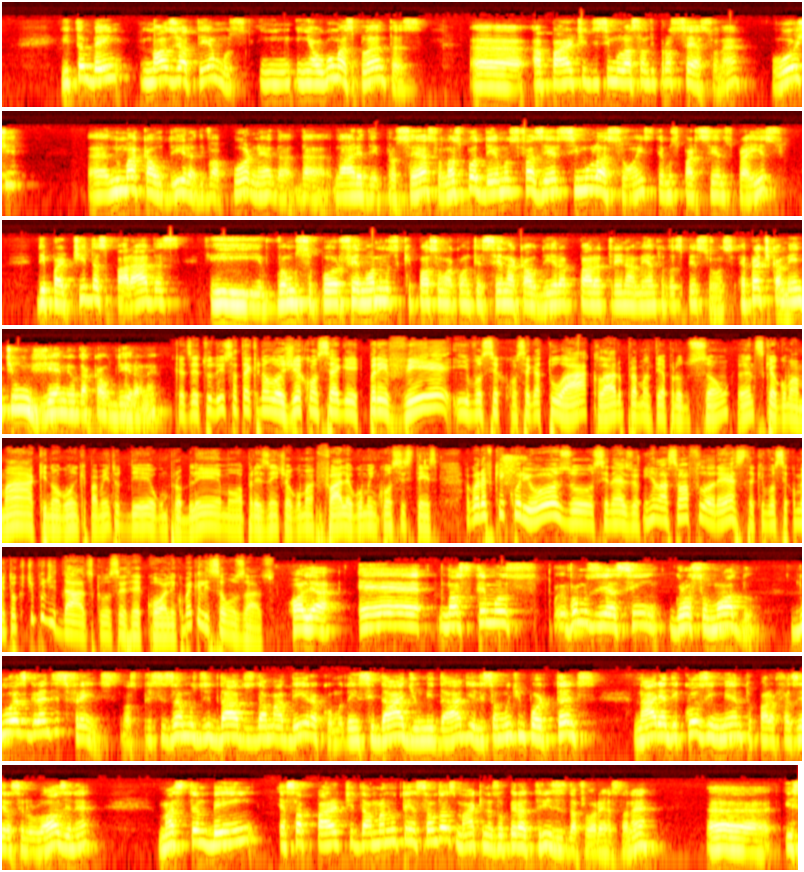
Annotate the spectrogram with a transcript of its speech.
E também nós já temos em, em algumas plantas uh, a parte de simulação de processo, né? Hoje, uh, numa caldeira de vapor, né, da, da, na área de processo, nós podemos fazer simulações, temos parceiros para isso, de partidas, paradas, e vamos supor fenômenos que possam acontecer na caldeira para treinamento das pessoas. É praticamente um gêmeo da caldeira, né? Quer dizer, tudo isso a tecnologia consegue prever e você consegue atuar, claro, para manter a produção antes que alguma máquina, algum equipamento dê algum problema ou apresente alguma falha, alguma inconsistência. Agora eu fiquei curioso, Sinésio, em relação à floresta que você comentou, que tipo de dados que vocês recolhem? Como é que eles são usados? Olha, é, nós temos, vamos dizer assim, grosso modo, duas grandes frentes. Nós precisamos de dados da madeira, como densidade e umidade, eles são muito importantes na área de cozimento para fazer a celulose, né? Mas também essa parte da manutenção das máquinas operatrizes da floresta, né? Uh,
